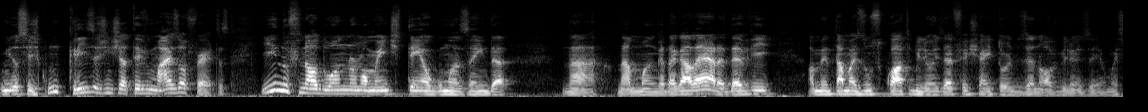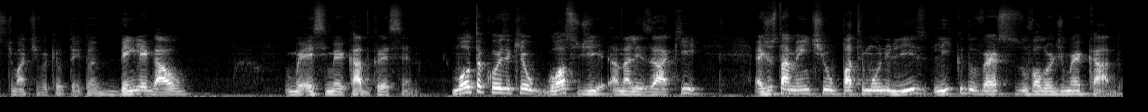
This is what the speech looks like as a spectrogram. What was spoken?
Ou seja, com crise a gente já teve mais ofertas. E no final do ano, normalmente tem algumas ainda na, na manga da galera. Deve aumentar mais uns 4 bilhões, deve fechar em torno de 19 bilhões aí, é uma estimativa que eu tenho. Então é bem legal esse mercado crescendo. Uma outra coisa que eu gosto de analisar aqui é justamente o patrimônio líquido versus o valor de mercado.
